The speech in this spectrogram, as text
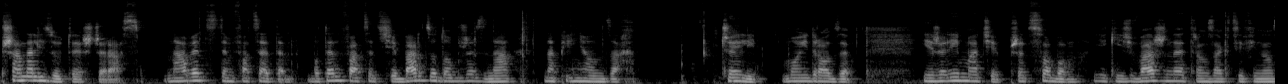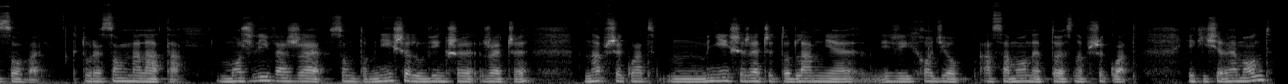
przeanalizuj to jeszcze raz. Nawet z tym facetem, bo ten facet się bardzo dobrze zna na pieniądzach. Czyli, moi drodzy, jeżeli macie przed sobą jakieś ważne transakcje finansowe, które są na lata, możliwe, że są to mniejsze lub większe rzeczy. Na przykład mm, mniejsze rzeczy to dla mnie, jeżeli chodzi o Asamonet, to jest na przykład jakiś remont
